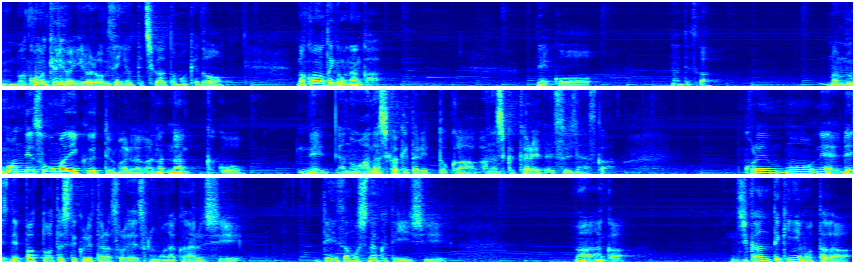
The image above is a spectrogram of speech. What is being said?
うんまあ、この距離はいろいろお店によって違うと思うけど、まあ、この時もなんかねこう何ですか、まあ、無言でそこまで行くっていうのもあれだからなんかこうねあの話しかけたりとか話しかけられたりするじゃないですか。これもねレジでパッと渡してくれたらそれでそれもなくなるし店員さんもしなくていいしまあなんか時間的にもただ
